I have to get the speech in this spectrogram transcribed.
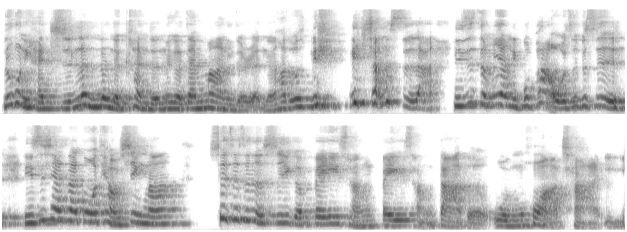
如果你还直愣愣的看着那个在骂你的人呢，他说你你想死啊？你是怎么样？你不怕我是不是？你是现在在跟我挑衅吗？所以这真的是一个非常非常大的文化差异。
